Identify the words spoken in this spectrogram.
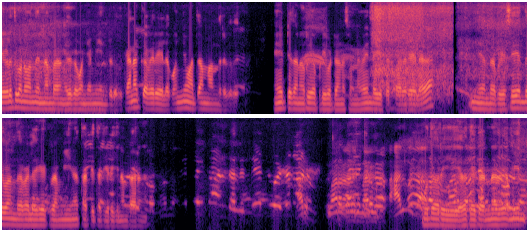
கொஞ்சம் எடுத்து கொண்டு வந்து என்ன பாருங்க இதுக்கு கொஞ்சம் மீன் இருக்குது. கணக்க விரையில கொஞ்சம் தான் வந்துருக்குது. நேற்று தான் நிறைய அப்படி சொன்னேன். வேண்டிய பெருப்பா விரையில. இந்த அந்த அப்படியே சேர்ந்து வந்த விலை கேட்குற மீனை தட்டி தட்டி அடிக்கணும் பாருங்க. உதாரி அதை கேட்குற நிறைய மீன்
